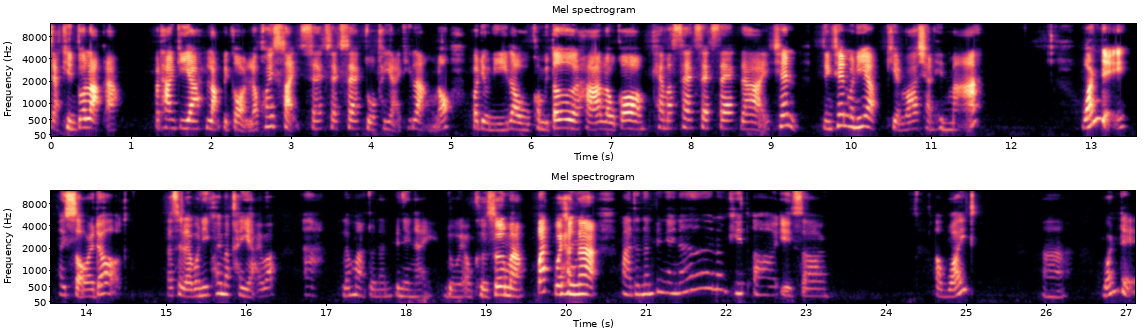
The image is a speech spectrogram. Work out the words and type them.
จากเขียนตัวหลักอะประธานกริยาหลักไปก่อนแล้วค่อยใส่แทรกแทรกแทรกตัวขยายที่หลังเนาะเพราะเดี๋ยวนี้เราคอมพิวเตอร์นะคะเราก็แค่มาแทรกแทรกแทรกได้ เช่น อย่างเช่นวันนี้อยากเขียนว่าฉันเห็นหมา one day I saw a dog แล้วเสร็จแล้ววันนี้ค่อยมาขยายว่าอะแล้วหมาตัวนั้นเป็นยังไง โดยเอา cursor มาปัดไว้ข้างหน้าหมาตัวนั้นเป็นไงนะน้องคิดอ่า is a a white อ่า one day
